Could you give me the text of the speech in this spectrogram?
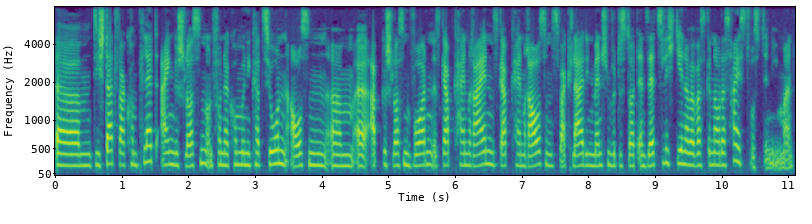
Ähm, die Stadt war komplett eingeschlossen und von der Kommunikation außen ähm, äh, abgeschlossen worden. Es gab keinen Rein, es gab keinen Raus und es war klar, den Menschen wird es dort entsetzlich gehen, aber was genau das heißt, wusste niemand.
